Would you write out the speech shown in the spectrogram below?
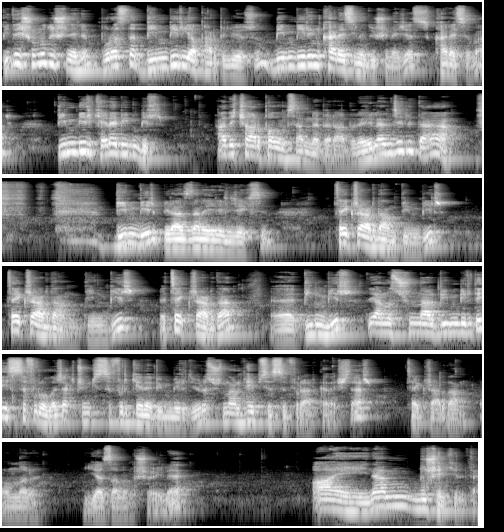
Bir de şunu düşünelim. Burası da 1001 yapar biliyorsun. 1001'in karesini düşüneceğiz. Karesi var. 1001 kere 1001. Hadi çarpalım seninle beraber. Eğlenceli de ha. 1001 birazdan eğleneceksin. Tekrardan 1001. Tekrardan 1001 ve tekrardan e, 1001. Yalnız şunlar 1001 değil 0 olacak. Çünkü 0 kere 1001 diyoruz. Şunların hepsi 0 arkadaşlar. Tekrardan onları yazalım şöyle. Aynen bu şekilde.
